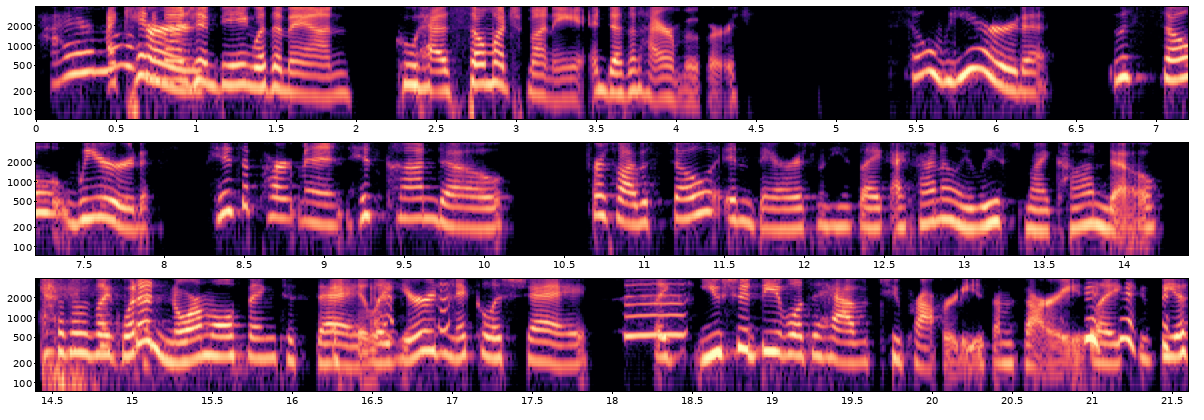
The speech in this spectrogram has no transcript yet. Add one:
Hire movers. I can't imagine being with a man who has so much money and doesn't hire movers. so weird. It was so weird. His apartment, his condo. First of all, I was so embarrassed when he's like, I finally leased my condo. Because I was like, what a normal thing to say. Like, you're Nick Lachey. Like, you should be able to have two properties. I'm sorry. Like, be a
